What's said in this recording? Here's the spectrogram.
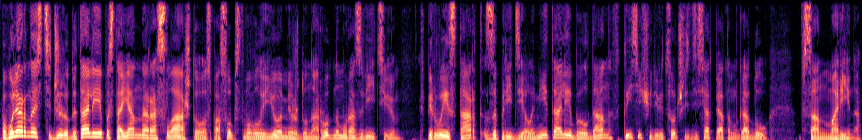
Популярность Джиро d'Italia постоянно росла, что способствовало ее международному развитию. Впервые старт за пределами Италии был дан в 1965 году в Сан-Марино.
